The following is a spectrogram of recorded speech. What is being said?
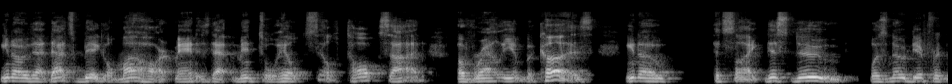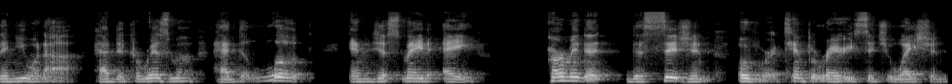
you know that that's big on my heart man is that mental health self-talk side of rallying because you know it's like this dude was no different than you and i had the charisma had the look and just made a permanent decision over a temporary situation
